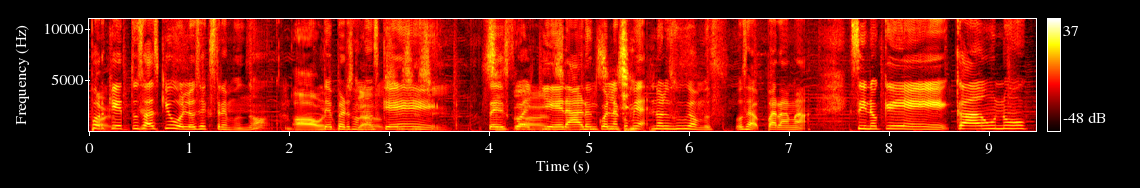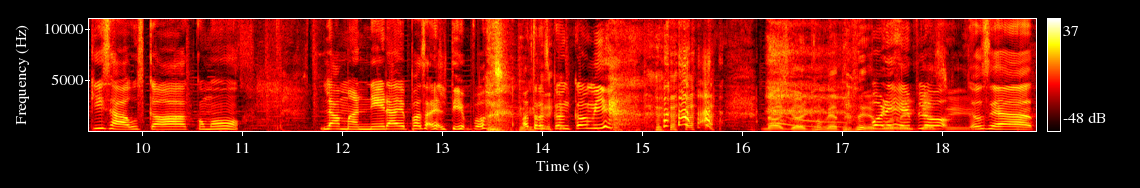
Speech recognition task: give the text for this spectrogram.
Porque ver, tú sabes que hubo los extremos, ¿no? Ah, bueno, de personas claro, que sí, sí, sí. Se descualquieraron con la comida. No los juzgamos, o sea, para nada. Sino que cada uno quizá buscaba como la manera de pasar el tiempo, otros con comida. No, la comida también es Por rica, ejemplo, sí. o sea,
